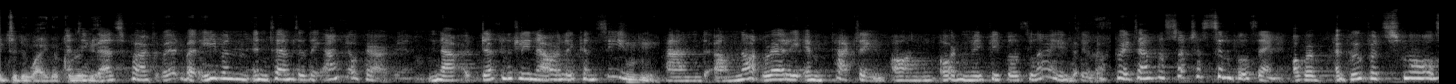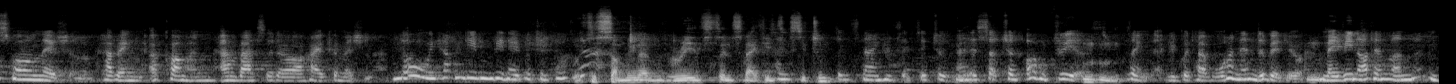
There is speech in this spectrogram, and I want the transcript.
into the wider Caribbean. I Caribbean. think that's part of it. But even in terms of the Anglo-Caribbean, now definitely narrowly conceived Mm-hmm. and um, not really impacting on ordinary people's lives. You know, for example, such a simple thing of a, a group of small, small nations having a common ambassador or high commissioner. No, we haven't even been able to do that. This is something that we've raised since 1962. Since 1962, and it's such an obvious Mm-hmm. thing that you could have one individual, maybe not in London,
